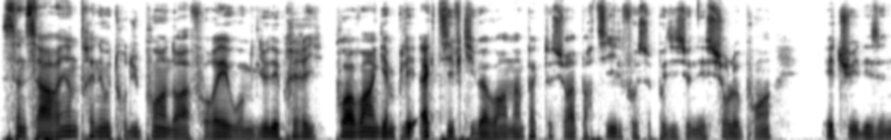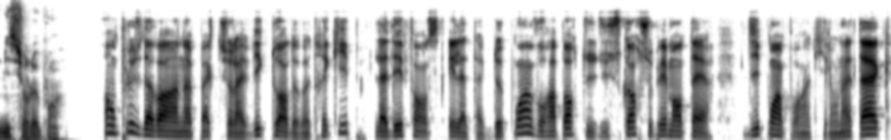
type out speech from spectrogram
Ça ne sert à rien de traîner autour du point dans la forêt ou au milieu des prairies. Pour avoir un gameplay actif qui va avoir un impact sur la partie, il faut se positionner sur le point et tuer des ennemis sur le point. En plus d'avoir un impact sur la victoire de votre équipe, la défense et l'attaque de points vous rapportent du score supplémentaire, 10 points pour un kill en attaque,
